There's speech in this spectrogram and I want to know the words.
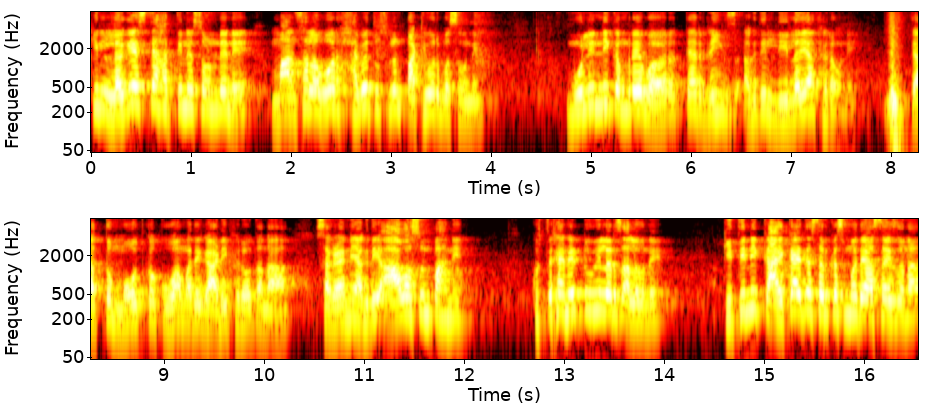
की लगेच त्या हत्तीने सोंडणे माणसाला वर हवेत उचलून पाठीवर बसवणे. मुलींनी कमरेवर त्या रिंग्ज अगदी लिलया फिरवणे. त्यात तो मौत का कुवामध्ये गाडी फिरवताना सगळ्यांनी अगदी आव असून पाहणे. कुत्र्याने टू व्हीलर चालवणे. कितीनी काय काय त्या सर्कसमध्ये असायचं ना?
